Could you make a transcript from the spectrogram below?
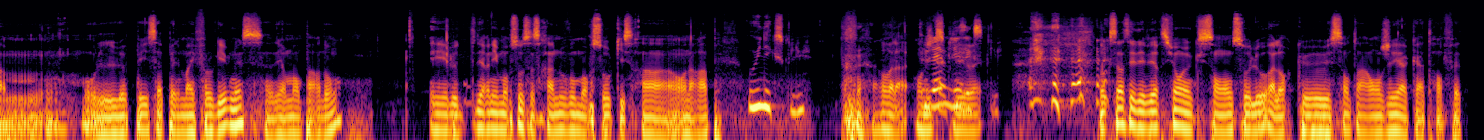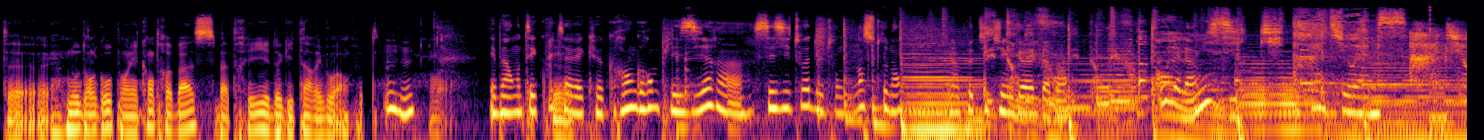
l'EP s'appelle My Forgiveness, c'est-à-dire mon pardon. Et le dernier morceau, ce sera un nouveau morceau qui sera en arabe. Ou une exclue. voilà. on J'aime exclut, les ouais. exclus. Donc ça, c'est des versions euh, qui sont en solo, alors que sont arrangées à quatre en fait. Euh, nous, dans le groupe, on est contrebasse, batterie et deux guitares et voix en fait. Voilà. Eh ben, on t'écoute Donc, euh, avec grand, grand plaisir. Saisis-toi de ton instrument. Un petit jingle d'abord. Oh là là. Musique. Radio Ems. Radio.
